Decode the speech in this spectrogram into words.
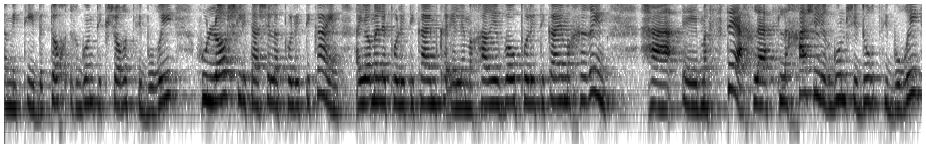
אמיתי בתוך ארגון תקשורת ציבורי הוא לא שליטה של הפוליטיקאים. היום אלה פוליטיקאים כאלה, מחר יבואו פוליטיקאים אחרים. המפתח להצלחה של ארגון שידור ציבורי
